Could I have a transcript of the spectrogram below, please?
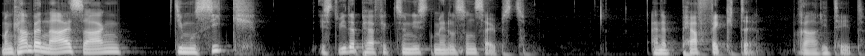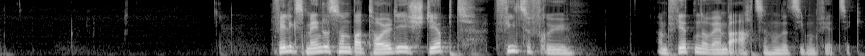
Man kann beinahe sagen, die Musik ist wie der Perfektionist Mendelssohn selbst. Eine perfekte Rarität. Felix Mendelssohn Bartholdy stirbt viel zu früh am 4. November 1847.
